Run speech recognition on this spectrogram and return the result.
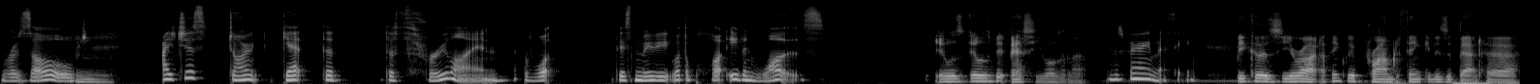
resolved. Mm. I just don't get the the through line of what this movie, what the plot even was. It was it was a bit messy, wasn't it? It was very messy. Because you're right. I think we're primed to think it is about her.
